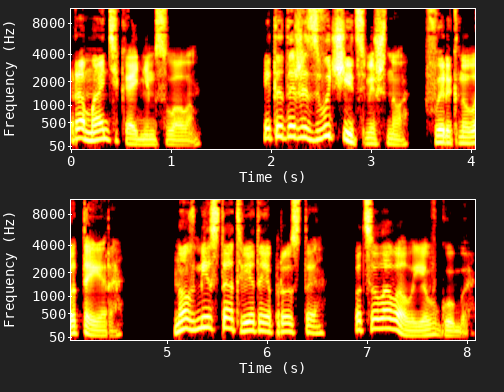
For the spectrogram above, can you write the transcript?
Романтика, одним словом. «Это даже звучит смешно», — фыркнула Тейра. Но вместо ответа я просто поцеловал ее в губы.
